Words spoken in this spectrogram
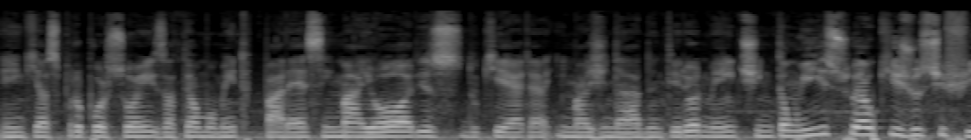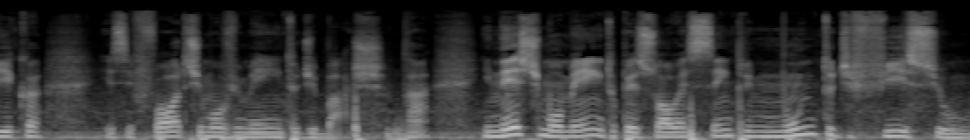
em que as proporções até o momento parecem maiores do que era imaginado anteriormente. Então isso é o que justifica esse forte movimento de baixa, tá? E neste momento, pessoal, é sempre muito difícil,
